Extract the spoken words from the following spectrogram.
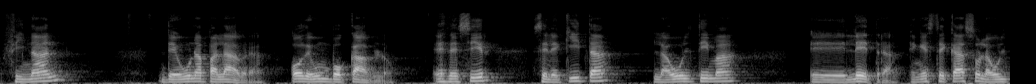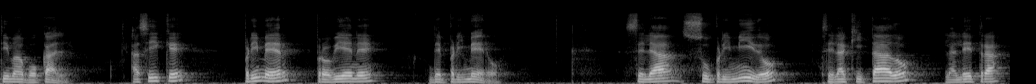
final de una palabra o de un vocablo. Es decir, se le quita la última eh, letra, en este caso la última vocal. Así que primer proviene de primero se le ha suprimido, se le ha quitado la letra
